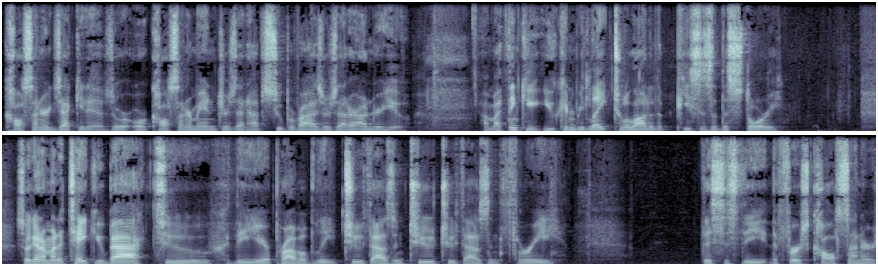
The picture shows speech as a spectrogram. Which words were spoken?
call center executives or, or call center managers that have supervisors that are under you. Um, I think you, you can relate to a lot of the pieces of the story. So, again, I'm going to take you back to the year probably 2002, 2003. This is the, the first call center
